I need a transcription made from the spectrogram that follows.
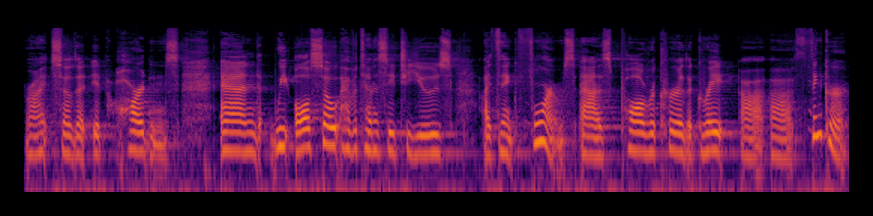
right? So that it hardens. And we also have a tendency to use, I think, forms, as Paul Ricoeur, the great uh, uh, thinker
